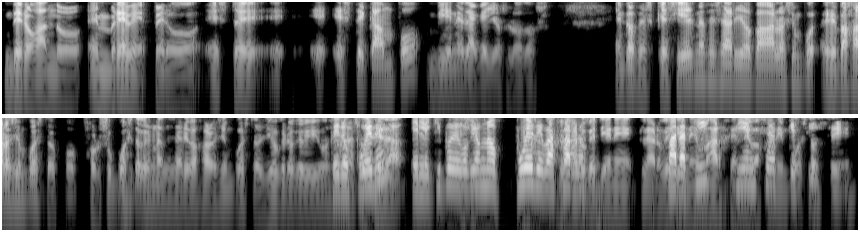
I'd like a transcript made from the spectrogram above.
derogando en breve, pero este eh, eh, este campo viene de aquellos lodos. Entonces, que si es necesario pagar los eh, bajar los impuestos, pues por supuesto que es necesario bajar los impuestos. Yo creo que vivimos en Pero una puede, sociedad el equipo de gobierno puede bajar claro los- que tiene, claro que tiene ti, margen de bajar impuestos, sí. sí.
